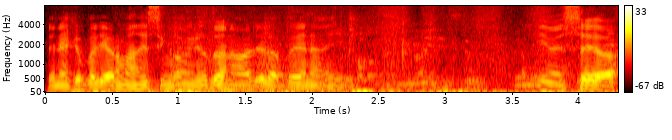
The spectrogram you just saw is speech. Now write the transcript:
tenés que pelear más de 5 minutos no vale la pena y, y me ceba,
